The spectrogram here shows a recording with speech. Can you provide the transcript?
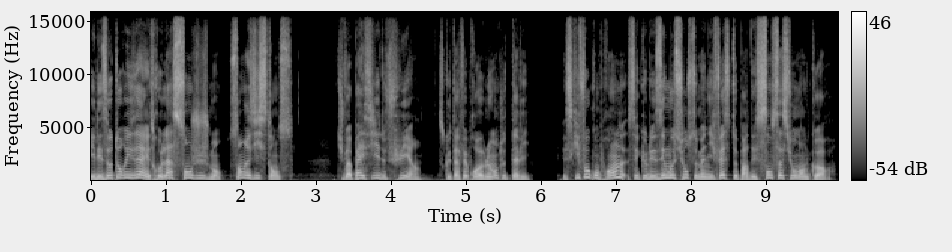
Et les autoriser à être là sans jugement, sans résistance. Tu vas pas essayer de fuir, ce que tu as fait probablement toute ta vie. Et ce qu'il faut comprendre, c'est que les émotions se manifestent par des sensations dans le corps.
